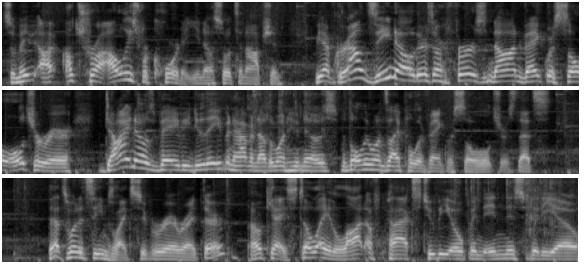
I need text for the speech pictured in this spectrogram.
So maybe I, will try, I'll at least record it, you know, so it's an option. We have Ground Xeno, there's our first non-Vanquish Soul Ultra Rare. Dinos, baby, do they even have another one? Who knows? But the only ones I pull are Vanquish Soul Ultras. That's that's what it seems like. Super rare right there. Okay, still a lot of packs to be opened in this video.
